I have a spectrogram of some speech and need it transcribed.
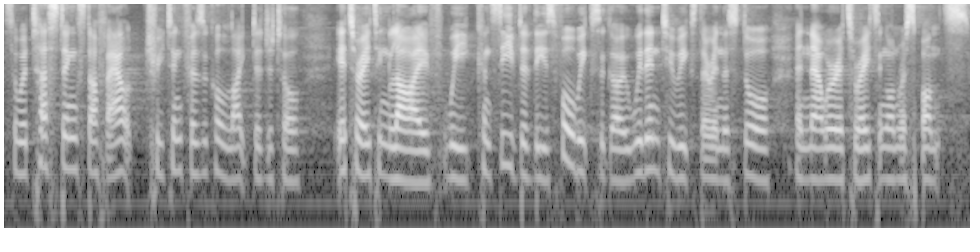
So we're testing stuff out, treating physical like digital, iterating live. We conceived of these four weeks ago. Within two weeks, they're in the store, and now we're iterating on response.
